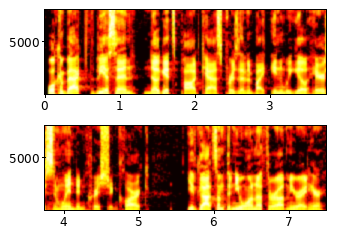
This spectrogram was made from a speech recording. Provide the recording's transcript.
Welcome back to the BSN Nuggets podcast presented by In We Go, Harrison Wind, and Christian Clark. You've got something you want to throw at me right here?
